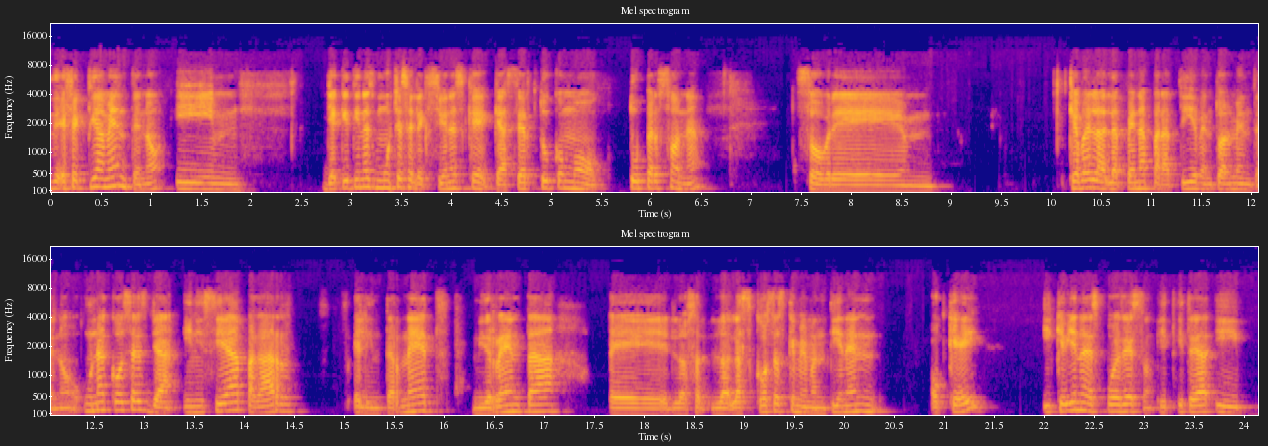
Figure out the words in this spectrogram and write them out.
Efectivamente, ¿no? Y, ya aquí tienes muchas elecciones que, que hacer tú como tu persona sobre mm, qué vale la, pena para ti eventualmente, ¿no? Una cosa es ya, inicié a pagar el internet, mi renta, eh, las cosas que me mantienen ok, y qué viene después de eso. Y, te y,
